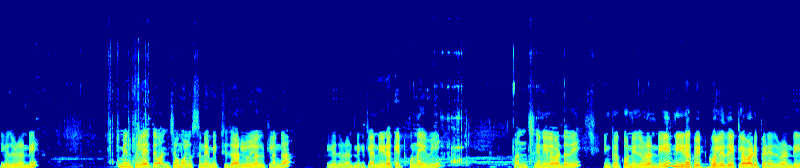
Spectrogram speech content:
ఇక చూడండి. మెంతులు అయితే మంచిగా మొలుస్తున్నాయి మిక్సీ జార్లు ఇట్లంగా. ఇక చూడండి ఇట్లా నీడకి పెట్టుకున్నాయి ఇవి. మంచిగా నిలబడ్డది. ఇంకా కొన్ని చూడండి నీడకు పెట్టుకోలేదు. ఎట్లా పడిపోయినాయి చూడండి.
